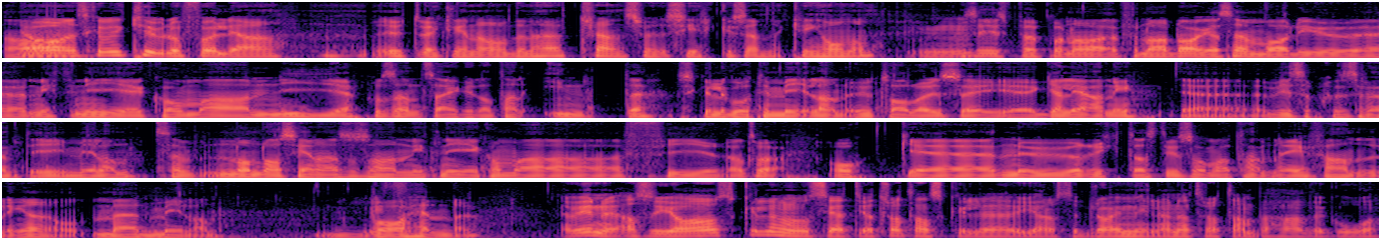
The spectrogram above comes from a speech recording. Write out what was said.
Ja, det ska bli kul att följa utvecklingen av den här transfercirkusen kring honom. Mm. Precis, för, på några, för några dagar sedan var det ju eh, 99,9% säkert att han inte skulle gå till Milan, uttalade sig eh, Galliani, eh, vicepresident i Milan. Sen någon dag senare så sa han 99,4 tror jag. Och eh, nu ryktas det ju som att han är i förhandlingar med Milan. Vad händer? Jag vet inte, alltså jag skulle nog säga att jag tror att han skulle göra sig bra i Milan. Jag tror att han behöver gå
